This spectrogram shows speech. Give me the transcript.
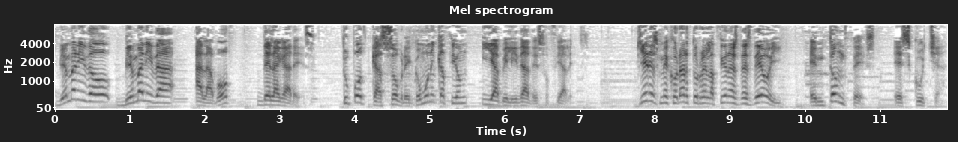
Bienvenido, bienvenida a La Voz de Lagares, tu podcast sobre comunicación y habilidades sociales. ¿Quieres mejorar tus relaciones desde hoy? Entonces, escucha.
